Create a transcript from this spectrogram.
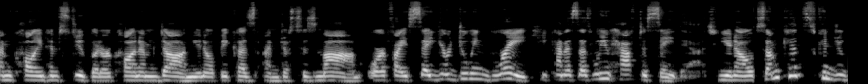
I'm calling him stupid or calling him dumb, you know, because I'm just his mom. Or if I say, you're doing great, he kind of says, well, you have to say that. You know, some kids can do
